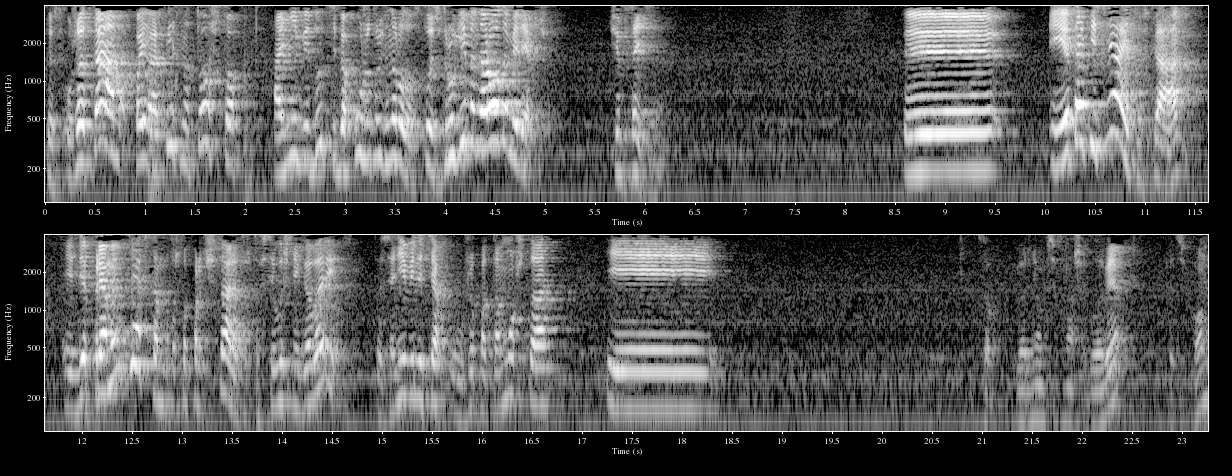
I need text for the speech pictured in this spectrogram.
То есть уже там описано то, что они ведут себя хуже других народов. То есть с другими народами легче, чем с этими. Э, и это объясняется как? И здесь прямым текстом, то, что прочитали, то, что Всевышний говорит. То есть они вели себя хуже, потому что и... Стоп, вернемся к нашей главе. 5 секунд.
